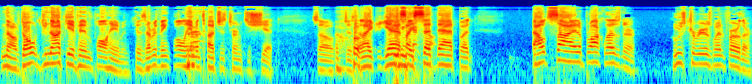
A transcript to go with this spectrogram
No, don't do not give him Paul Heyman because everything Paul Heyman touches turns to shit. So just and I yes, I said that, but outside of Brock Lesnar, whose careers went further?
